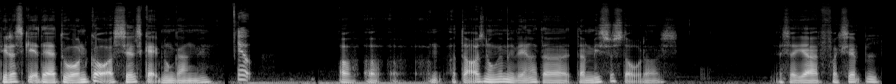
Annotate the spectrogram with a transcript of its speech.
det, der sker, det er, at du undgår også selskab nogle gange, ikke? Jo. Og, og, og, og der er også nogle af mine venner, der, der misforstår det også. Altså, jeg for eksempel...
